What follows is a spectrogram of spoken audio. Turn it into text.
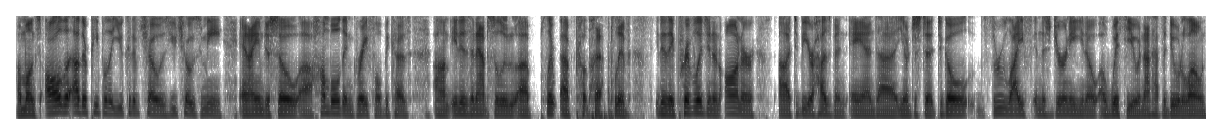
amongst all the other people that you could have chose. You chose me. And I am just so uh, humbled and grateful because um, it is an absolute uh, pl- uh, pliv. It is a privilege and an honor uh, to be your husband and uh, you know just to, to go through life in this journey you know uh, with you and not have to do it alone.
